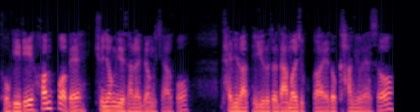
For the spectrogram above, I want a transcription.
독일이 헌법에 균형 예산을 명시하고 단일화폐 유로존 나머지 국가에도 강요해서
